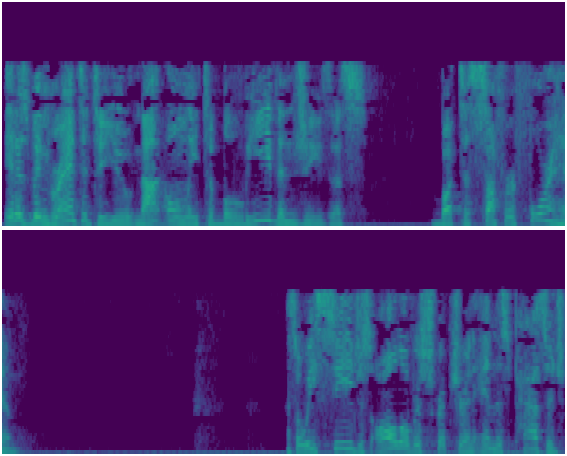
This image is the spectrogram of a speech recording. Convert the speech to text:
it has been granted to you not only to believe in Jesus, but to suffer for him. And so we see just all over Scripture and in this passage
